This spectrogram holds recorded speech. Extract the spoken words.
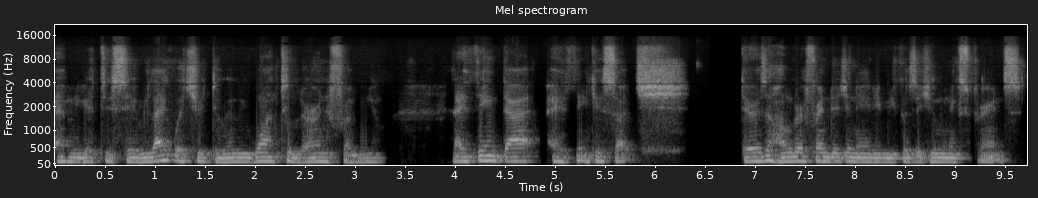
And we get to say, we like what you're doing, we want to learn from you. And I think that I think is such there is a hunger for indigeneity because the human experience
